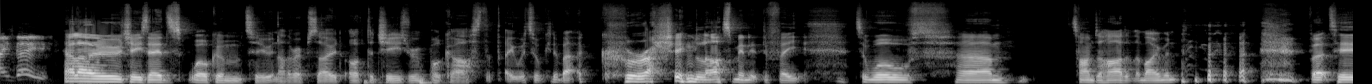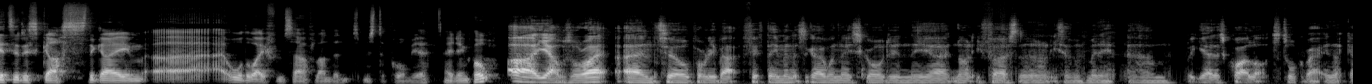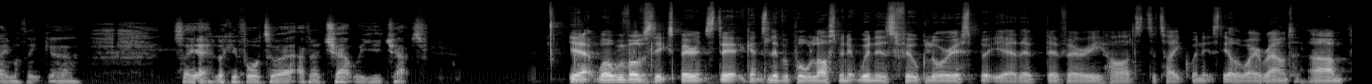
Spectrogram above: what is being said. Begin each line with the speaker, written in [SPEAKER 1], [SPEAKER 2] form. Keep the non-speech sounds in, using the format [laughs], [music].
[SPEAKER 1] my day.
[SPEAKER 2] Hello, cheeseheads. Welcome to another episode of the Cheese Room podcast. Today we're talking about a crushing [laughs] last minute defeat to Wolves. Um, times are hard at the moment, [laughs] but here to discuss the game uh, all the way from South London, it's Mr. Paul Muir. How you doing, Paul?
[SPEAKER 3] Uh, yeah, I was all right until probably about 15 minutes ago when they scored in the uh, 91st and the 97th minute. Um, but yeah, there's quite a lot to talk about in that game, I think. Uh, so yeah, looking forward to uh, having a chat with you chaps.
[SPEAKER 2] Yeah, well, we've obviously experienced it against Liverpool. Last minute winners feel glorious, but yeah, they're they're very hard to take when it's the other way around. Um,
